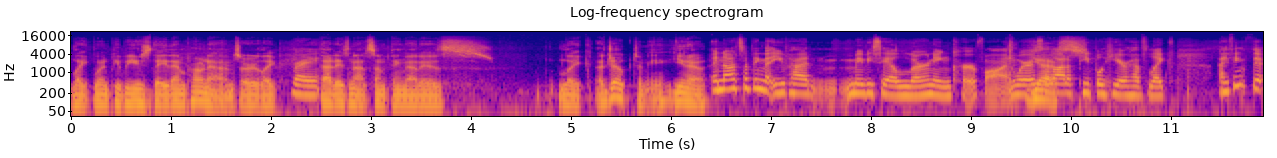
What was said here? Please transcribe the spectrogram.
like when people use they them pronouns or like Right. that is not something that is like a joke to me, you know. and not something that you've had maybe say a learning curve on whereas a lot of people here have like i think there,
